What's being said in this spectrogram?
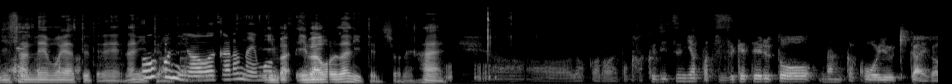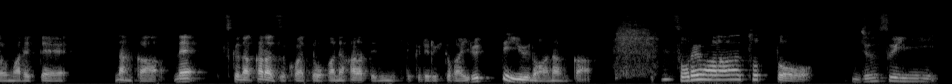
3年もやっててね、何言ってん本の人はわからないもんで今今頃何言ってんでしょうね。はい。だからやっぱ確実にやっぱ続けてるとなんかこういう機会が生まれてなんかね少なからずこうやってお金払って見に来てくれる人がいるっていうのはなんかそれはちょっと純粋に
